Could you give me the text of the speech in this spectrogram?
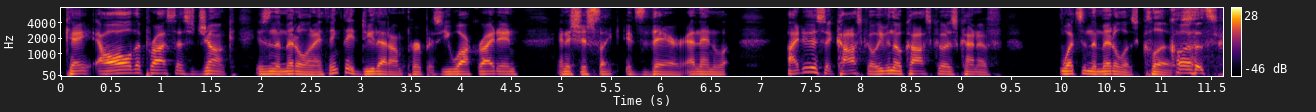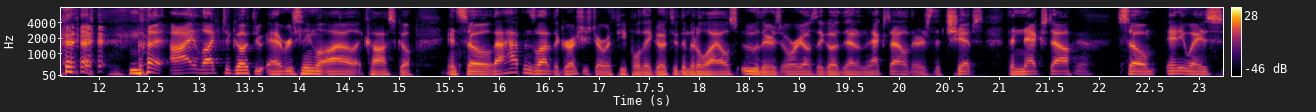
Okay. All the processed junk is in the middle. And I think they do that on purpose. You walk right in and it's just like, it's there. And then I do this at Costco, even though Costco is kind of what's in the middle is clothes. Clothes. but I like to go through every single aisle at Costco. And so that happens a lot at the grocery store with people. They go through the middle aisles. Ooh, there's Oreos. They go down the next aisle. There's the chips, the next aisle. Yeah. So, anyways,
